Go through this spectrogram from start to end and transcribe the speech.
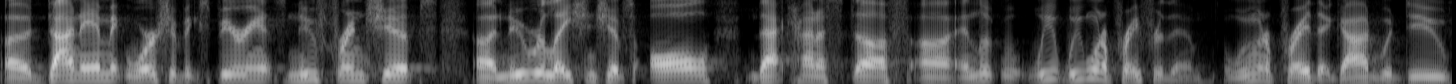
a dynamic worship experience, new friendships, uh, new relationships, all that kind of stuff. Uh, and look, we, we want to pray for them. We want to pray that God would do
